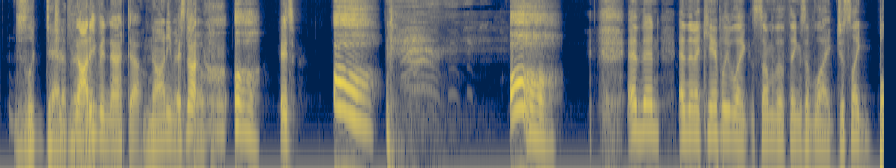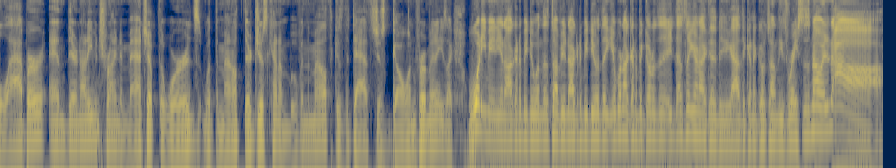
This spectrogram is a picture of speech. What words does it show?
just look dead at the, Not like, even that though. not even It's not. Oh, it's oh, oh. And then and then I can't believe like some of the things of like just like blabber and they're not even trying to match up the words with the mouth. They're just kind of moving the mouth because the dad's just going for a minute. He's like, "What do you mean you're not going to be doing this stuff? You're not going to be doing that. We're not going to be going to the. That's you're not going to be the guy that going to go down these races. No, nah."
